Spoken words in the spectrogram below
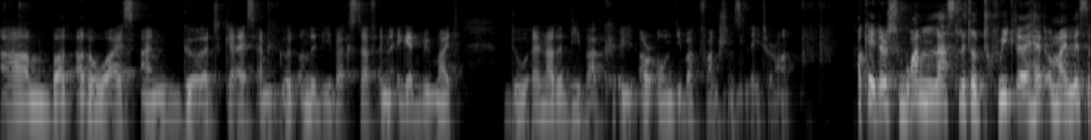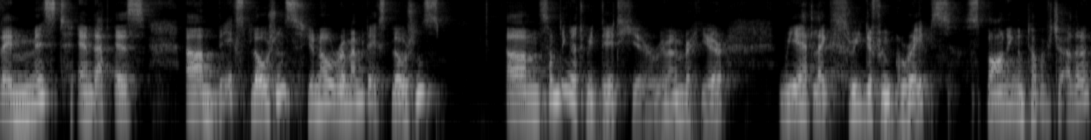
Um, but otherwise, I'm good, guys. I'm good on the debug stuff. And again, we might do another debug, our own debug functions later on. Okay, there's one last little tweak that I had on my list that I missed, and that is um, the explosions. You know, remember the explosions? Um, something that we did here, remember here, we had like three different grapes spawning on top of each other.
